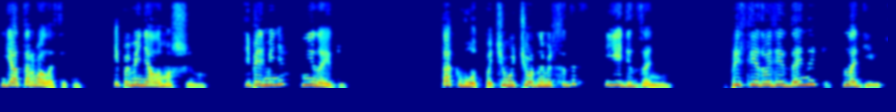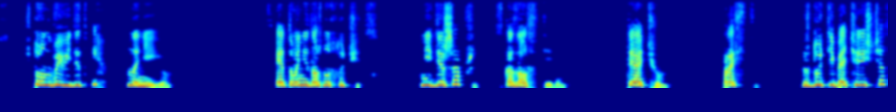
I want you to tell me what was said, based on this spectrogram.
Я оторвалась от них и поменяла машину. Теперь меня не найдут. Так вот, почему черный Мерседес едет за ним. Преследователи Дайнеки надеются, что он выведет их на нее. Этого не должно случиться. Не державшись, сказал Стивен. Ты о чем? Прости. Жду тебя через час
